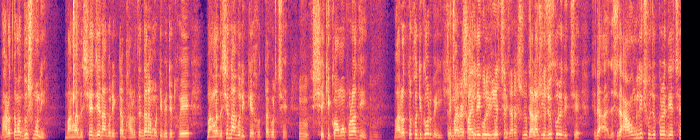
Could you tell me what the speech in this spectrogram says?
ভারত তো আমার দুশ্মনী বাংলাদেশের যে নাগরিকটা ভারতের দ্বারা মোটিভেটেড হয়ে বাংলাদেশের নাগরিককে হত্যা করছে সে কি কম অপরাধী? ভারত তো ক্ষতি করবেই। সীমান্তে সুযোগ গুলি করছে। যারা সুযোগ করে দিচ্ছে সেটা সেটা আওয়ামী লীগ সুযোগ করে দিয়েছে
